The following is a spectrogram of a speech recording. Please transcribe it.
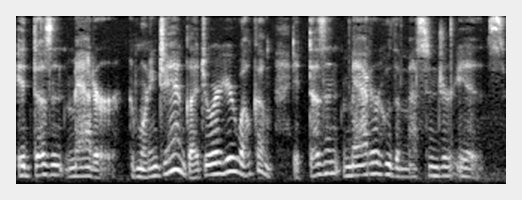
it doesn't matter. Good morning, Jan. Glad you are here. Welcome. It doesn't matter who the messenger is.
